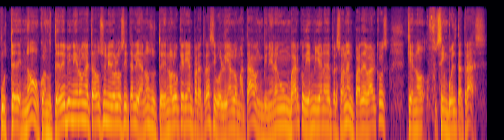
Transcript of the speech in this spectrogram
Ustedes no, cuando ustedes vinieron a Estados Unidos los italianos, ustedes no lo querían para atrás, y volvían lo mataban, vinieron en un barco, 10 millones de personas en un par de barcos que no, sin vuelta atrás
